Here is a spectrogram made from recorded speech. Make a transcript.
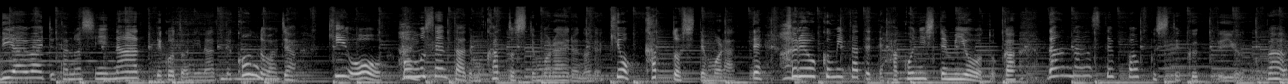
DIY って楽しいなってことになって今度はじゃあ木をホームセンターでもカットしてもらえるので木をカットしてもらってはい。それを組み立てて箱にしてみようとかだんだんステップアップしていくっていうのが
